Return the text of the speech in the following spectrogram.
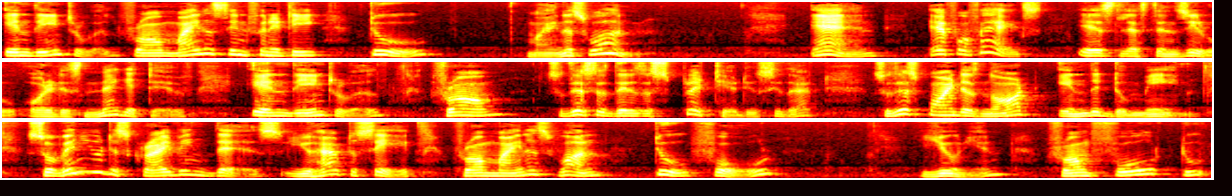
in the interval from minus infinity to minus 1. And f of x is less than 0 or it is negative in the interval from so this is there is a split here do you see that? So this point is not in the domain. So when you're describing this you have to say from minus 1 to 4 union from 4 to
